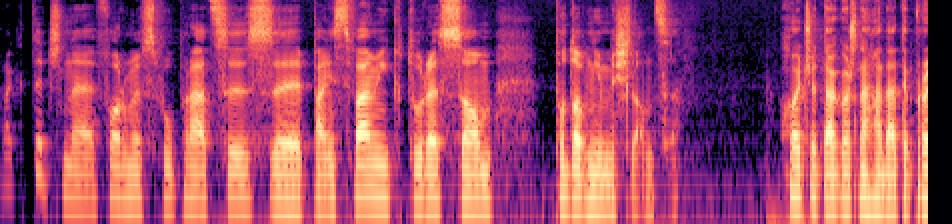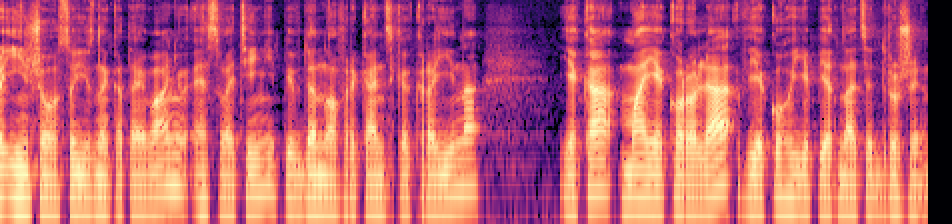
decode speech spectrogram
Praktyczne formy współpracy z państwami, które są podobnie myślące. Хочу також нагадати про іншого союзника Тайваню Есватіні, південноафриканська країна, яка має короля, в якого є 15 дружин.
